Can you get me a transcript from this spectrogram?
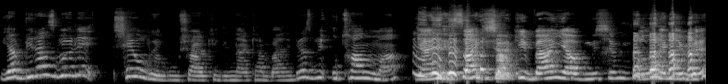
Ya biraz böyle şey oluyor bu şarkıyı dinlerken bende. Biraz bir utanma. Yani sanki şarkıyı ben yapmışım falan gibi.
